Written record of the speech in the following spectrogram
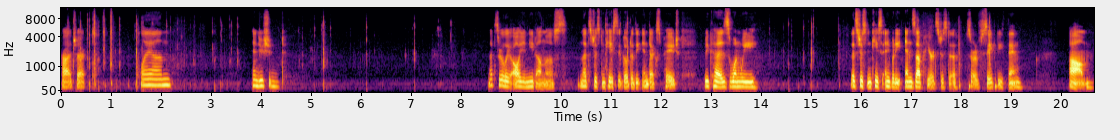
project plan and you should that's really all you need on this. And that's just in case they go to the index page because when we that's just in case anybody ends up here it's just a sort of safety thing. Um,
